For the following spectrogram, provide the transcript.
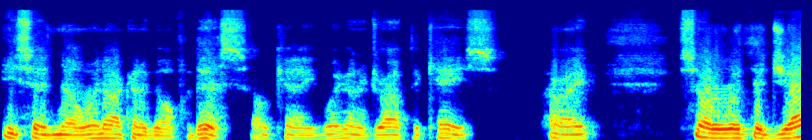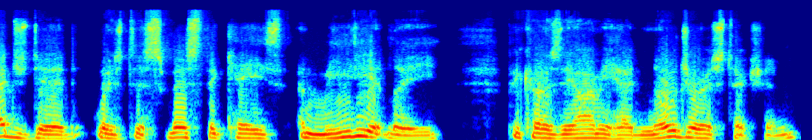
He said, no, we're not going to go for this. Okay, we're going to drop the case. All right. So what the judge did was dismiss the case immediately because the Army had no jurisdiction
